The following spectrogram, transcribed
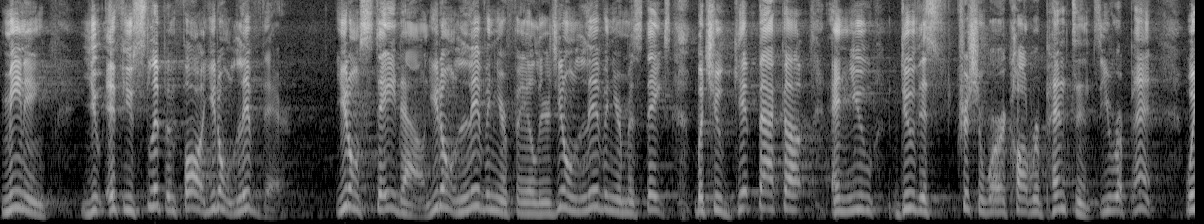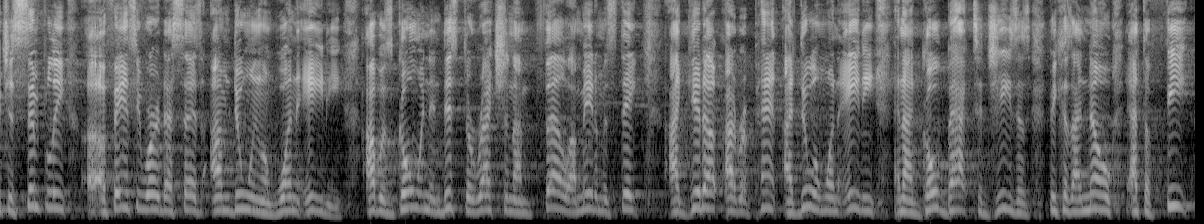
Meaning, you, if you slip and fall, you don't live there. You don't stay down. You don't live in your failures. You don't live in your mistakes, but you get back up and you do this Christian word called repentance. You repent which is simply a fancy word that says, I'm doing a 180. I was going in this direction, I fell, I made a mistake. I get up, I repent, I do a 180, and I go back to Jesus because I know at the feet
